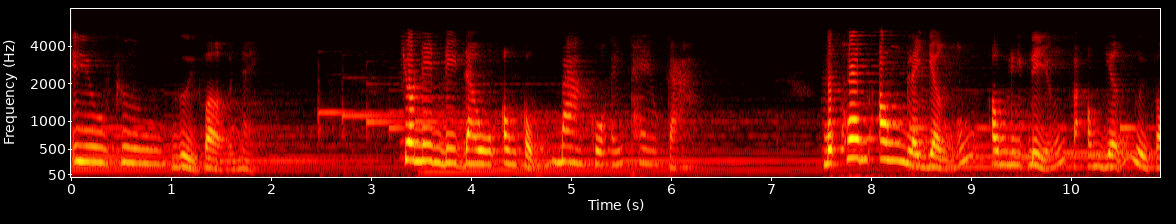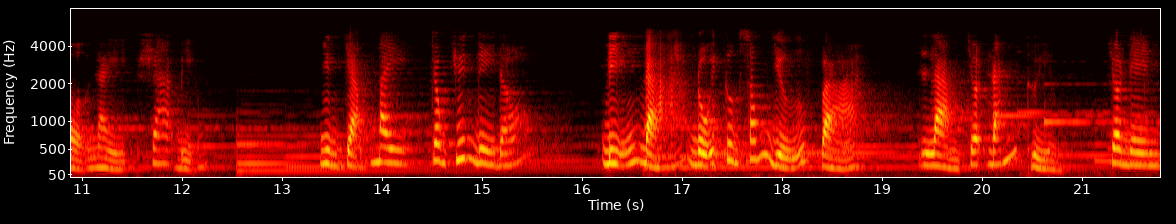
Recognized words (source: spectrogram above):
yêu thương người vợ này. Cho nên đi đâu ông cũng mang cô ấy theo cả. Một hôm ông lại dẫn ông đi biển và ông dẫn người vợ này ra biển. Nhưng chẳng may trong chuyến đi đó, biển đã nổi cơn sóng dữ và làm cho đắm thuyền. Cho nên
